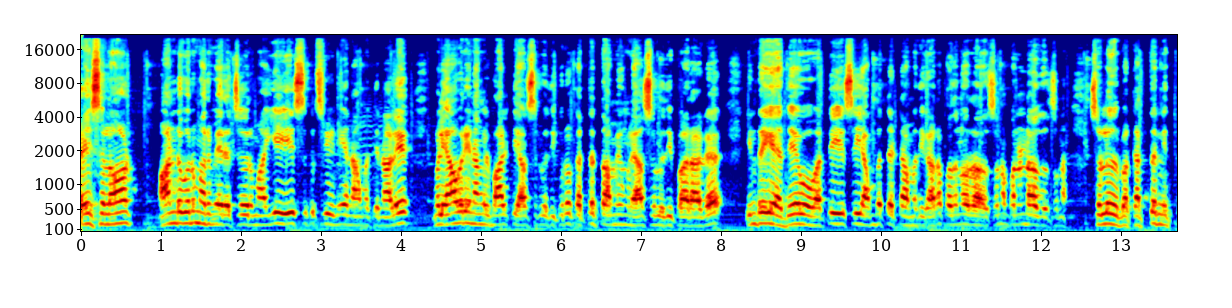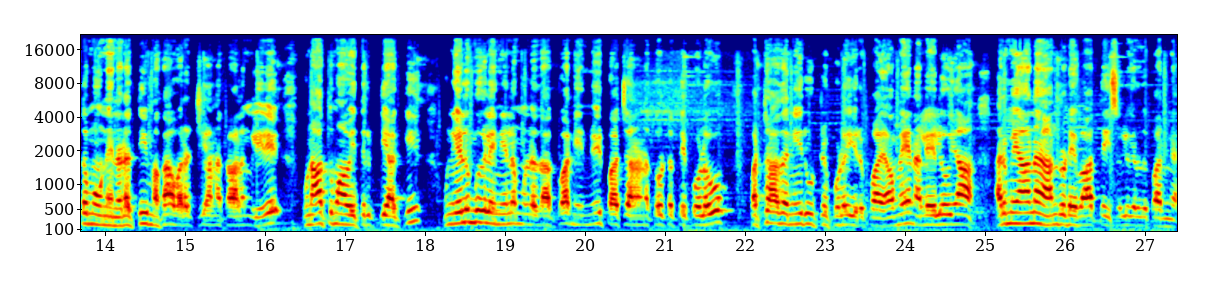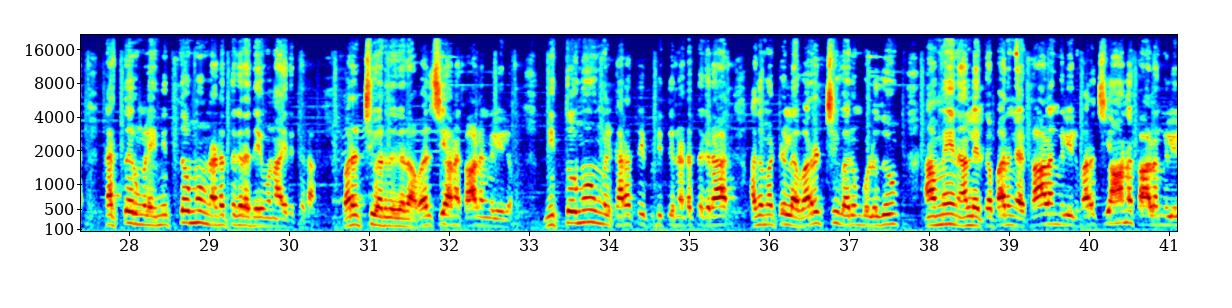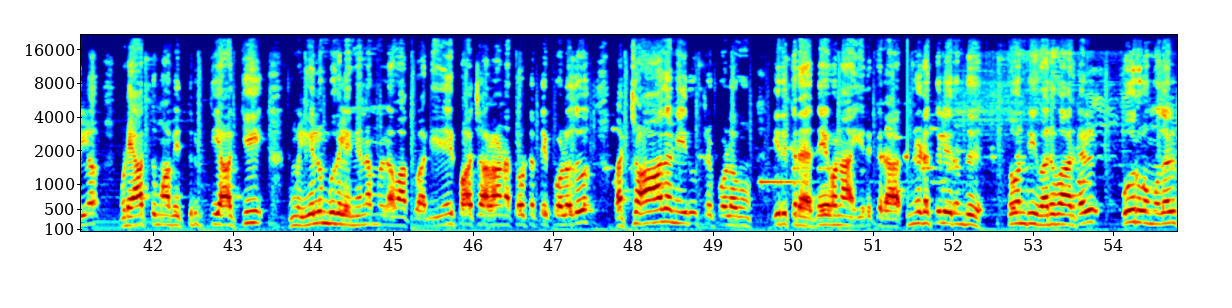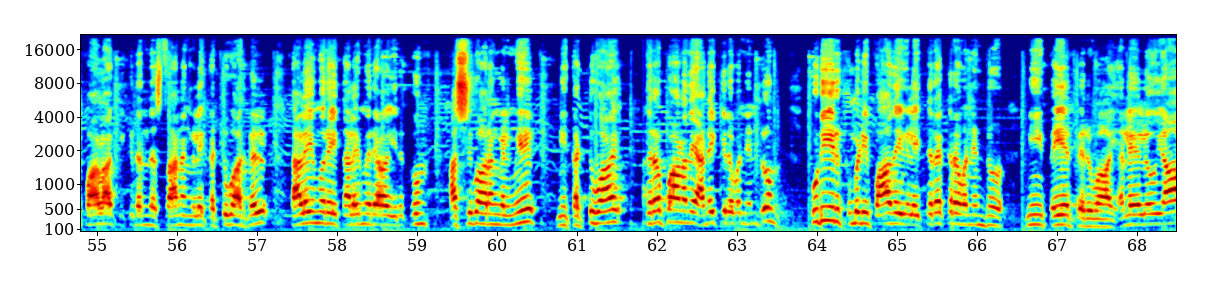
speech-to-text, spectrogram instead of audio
பிரைசலாட் ஆண்டவரும் அருமை ரச்சவருமாகிய இயேசு கிறிஸ்து இனிய நாமத்தினாலே உங்களை யாவரையும் நாங்கள் வாழ்த்தி ஆசிர்வதிக்கிறோம். கத்தத்தாமே உங்களை ஆசீர்வதிப்பாராக. இன்றைய தேவ வார்த்தை இசை ஐம்பத்தெட்டாம் அதிகாரம் பதினோராவது வசனம் பன்னெண்டாவது வசனம் சொல்லுது. கத்த கர்த்தர் நித்தமும் உன்னை நடத்தி மகா வறட்சியான காலங்களிலே உன் ஆத்துமாவை திருப்தியாக்கி உன் எலும்புகளை நிலம் உள்ளதாக்குவார் நீ நீர்ப்பாய்ச்சலான தோட்டத்தைப் போலவும் பற்றாத நீரூற்றை போல இருப்பாய். ஆமே அல்லேலூயா. அருமையான ஆண்டுடைய வார்த்தை சொல்லுகிறது பாருங்க. கர்த்தர் உங்களை நித்தமும் நடத்துகிற தேவனாயிருக்கிறார். வறட்சி வருதுகிறார். வறட்சியான காலங்களிலும் நித்தமும் உங்கள் கரத்தை பிடித்து நடத்துகிறார். அது மட்டும் இல்லை வறட்சி வரும் பொழுதும் ஆமே நல்ல இருக்க பாருங்க காலங்களில் வறட்சியான காலங்களிலும் உங்களுடைய ஆத்மாவை திருப்தியாக்கி உங்கள் எலும்புகளை நினமுள்ளவாக்குவார் நீர்ப்பாய்ச்சலான தோட்டத்தைப் போலதும் வற்றாத நீரூற்றை போலவும் இருக்கிற தேவனாய் இருக்கிறார் உன்னிடத்தில் இருந்து தோன்றி வருவார்கள். பூர்வம் முதல் பாலாக்கி கிடந்த ஸ்தானங்களை கட்டுவார்கள். தலைமுறை தலைமுறையாக இருக்கும் அசிவாரங்கள் மேல் நீ கட்டுவாய். திறப்பானதை அடைக்கிறவன் என்றும் குடியிருக்கும்படி பாதைகளை திறக்கிறவன் என்றும் நீ பெயர் பெறுவாய். அலையலோயா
